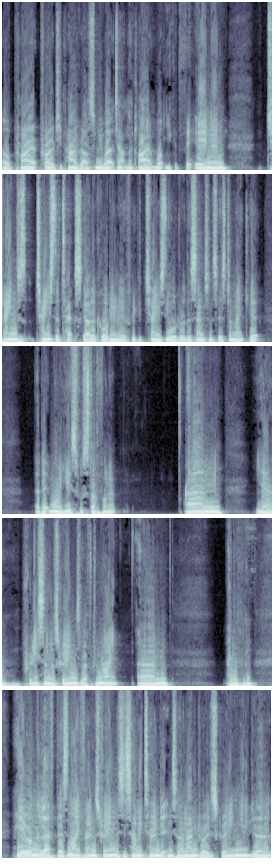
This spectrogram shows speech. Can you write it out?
or prior, priority paragraphs, and we worked out on the client what you could fit in and change change the text scale accordingly. If we could change the order of the sentences to make it a bit more useful stuff on it. Um, yeah, pretty similar screens left and right. Um, here on the left, there's an iPhone screen. This is how we turned it into an Android screen. You, uh,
